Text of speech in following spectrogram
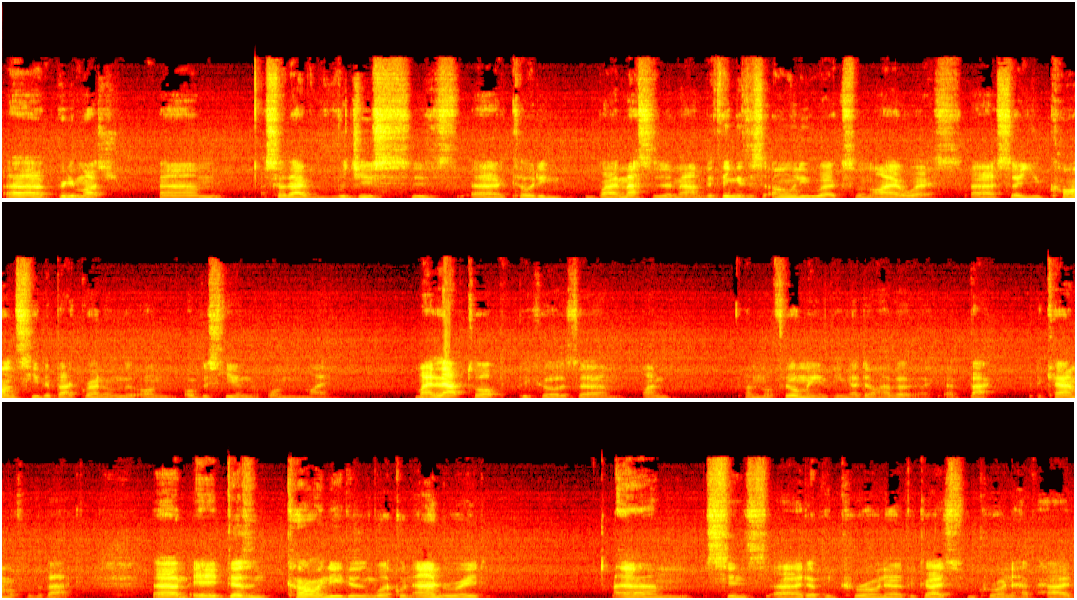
uh, pretty much. Um, so that reduces uh, coding by a massive amount. The thing is, this only works on iOS, uh, so you can't see the background on the, on obviously on, on my my laptop because um, I'm I'm not filming anything. I don't have a, a back a camera for the back. Um, it doesn't currently doesn't work on Android um, since uh, I don't think Corona, the guys from Corona have had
